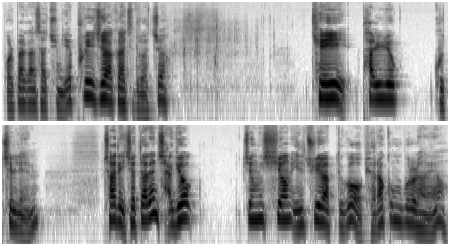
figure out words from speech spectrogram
볼빨간 사춘기의 프리지아까지 들었죠. K8697님 차디 제 딸은 자격 증 시험 일주일 앞두고 벼락 공부를 하네요.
